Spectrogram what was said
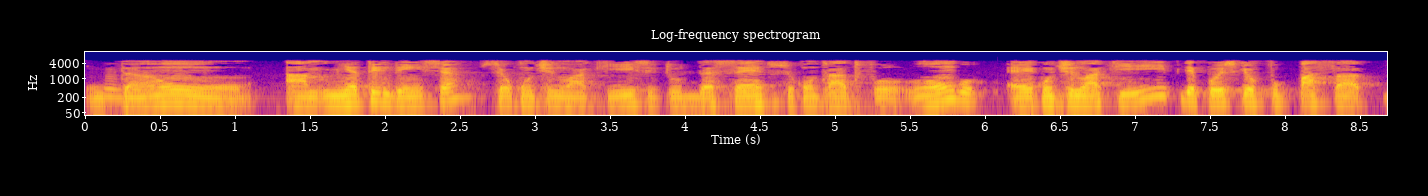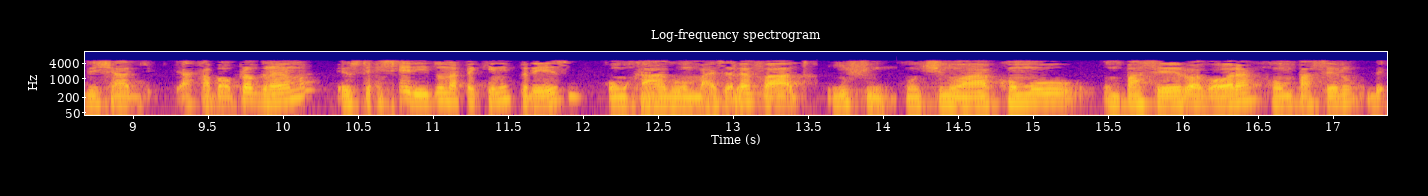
Então, uhum a minha tendência, se eu continuar aqui, se tudo der certo, se o contrato for longo, é continuar aqui e depois que eu for passar, deixar de acabar o programa, eu ser inserido na pequena empresa, com um cargo mais elevado, enfim, continuar como um parceiro agora, como parceiro de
